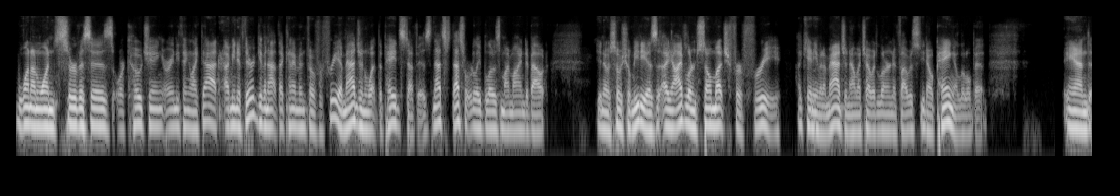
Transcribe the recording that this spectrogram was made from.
one-on-one services or coaching or anything like that. I mean, if they're giving out that kind of info for free, imagine what the paid stuff is. And that's that's what really blows my mind about you know social media is I, I've learned so much for free. I can't even imagine how much I would learn if I was, you know, paying a little bit. And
